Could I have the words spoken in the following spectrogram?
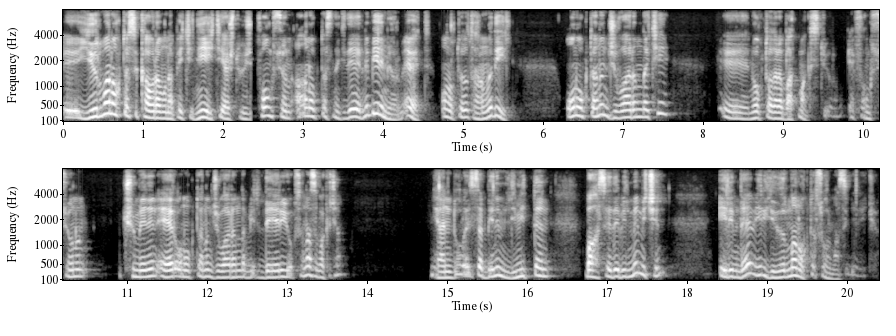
E, yığılma noktası kavramına peki niye ihtiyaç duyacağım? Fonksiyon A noktasındaki değerini bilmiyorum. Evet, o noktada tanımlı değil. O noktanın civarındaki e, noktalara bakmak istiyorum. E, fonksiyonun kümenin eğer o noktanın civarında bir değeri yoksa nasıl bakacağım? Yani dolayısıyla benim limitten bahsedebilmem için elimde bir yığılma noktası olması gerekiyor.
